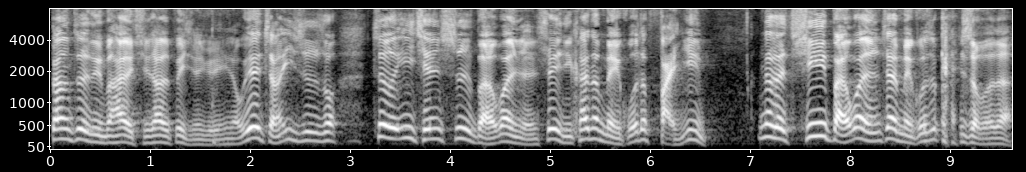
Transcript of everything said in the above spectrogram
当然这里面还有其他的背景的原因呢。我现在讲的意思是说，这一千四百万人，所以你看到美国的反应，那个七百万人在美国是干什么的？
